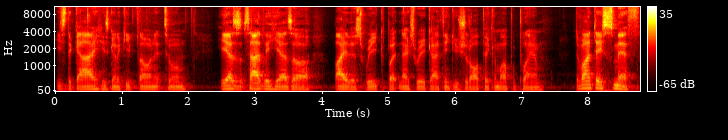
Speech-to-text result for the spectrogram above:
He's the guy. He's going to keep throwing it to him. He has sadly he has a bye this week, but next week I think you should all pick him up or play him. DeVonta Smith,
